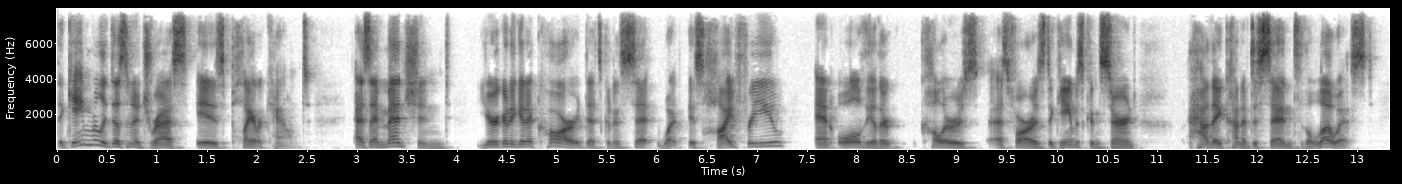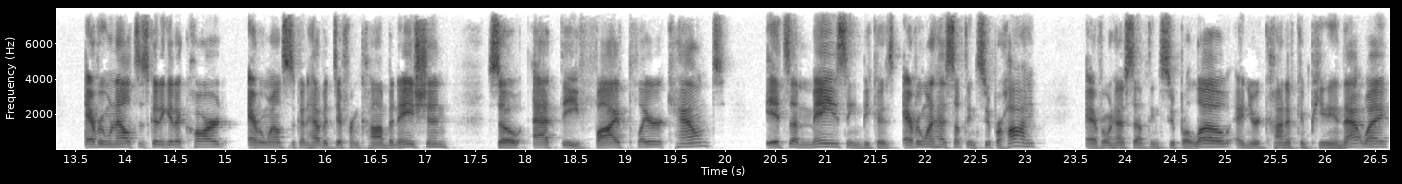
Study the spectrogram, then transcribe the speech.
the game really doesn't address is player count. As I mentioned, you're going to get a card that's going to set what is high for you and all of the other colors as far as the game is concerned, how they kind of descend to the lowest. Everyone else is going to get a card, everyone else is going to have a different combination. So at the five player count, it's amazing because everyone has something super high, everyone has something super low, and you're kind of competing in that way.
